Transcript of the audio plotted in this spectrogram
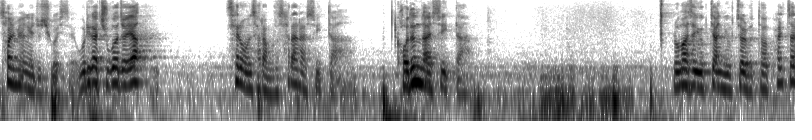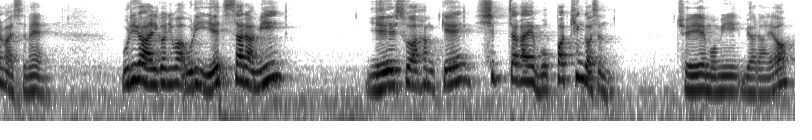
설명해 주시고 있어요. 우리가 죽어져야 새로운 사람으로 살아날 수 있다. 거듭날 수 있다. 로마서 6장 6절부터 8절 말씀에 우리가 알거니와 우리 옛 사람이 예수와 함께 십자가에 못 박힌 것은 죄의 몸이 멸하여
